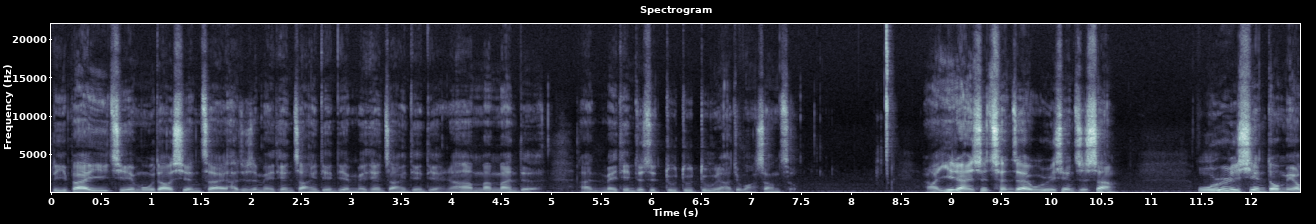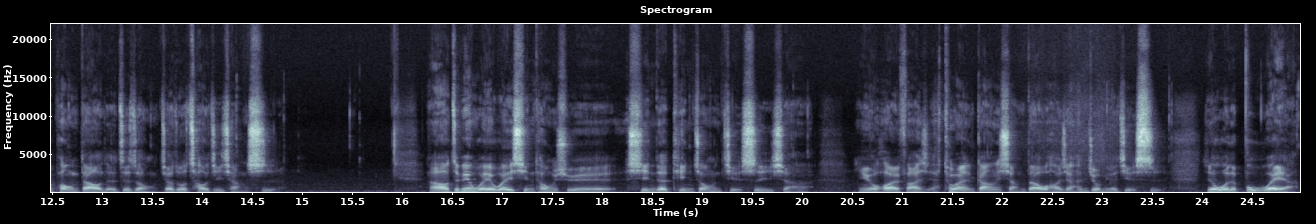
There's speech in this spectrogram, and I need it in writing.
礼拜一节目到现在，它就是每天涨一点点，每天涨一点点，然后慢慢的啊，每天就是嘟嘟嘟，然后就往上走，然后依然是撑在五日线之上，五日线都没有碰到的这种叫做超级强势。然后这边我也为新同学、新的听众解释一下啊，因为我后来发现，突然刚刚想到，我好像很久没有解释，就是我的部位啊，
